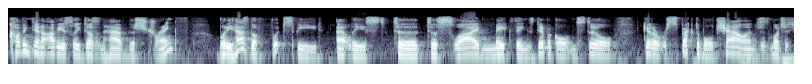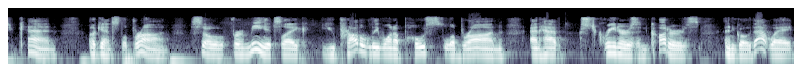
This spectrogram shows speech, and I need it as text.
Covington obviously doesn't have the strength, but he has the foot speed at least to, to slide and make things difficult and still get a respectable challenge as much as you can against LeBron. So for me, it's like you probably want to post LeBron and have screeners and cutters and go that way.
